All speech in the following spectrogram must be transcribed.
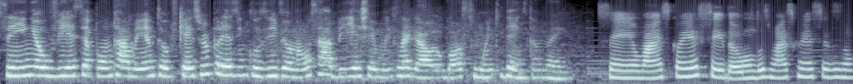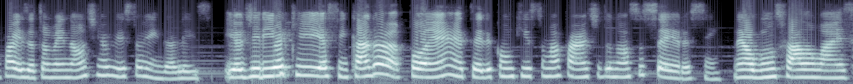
Sim, eu vi esse apontamento, eu fiquei surpresa, inclusive, eu não sabia, achei muito legal, eu gosto muito dele também. Sim, o mais conhecido, um dos mais conhecidos no país. Eu também não tinha visto ainda, Alice. E eu diria que, assim, cada poeta, ele conquista uma parte do nosso ser, assim. Né? Alguns falam mais,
